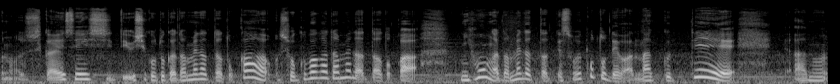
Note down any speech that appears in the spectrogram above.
あの歯科衛生士っていう仕事がダメだったとか職場がダメだったとか日本がダメだったってそういうことではなくてあの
